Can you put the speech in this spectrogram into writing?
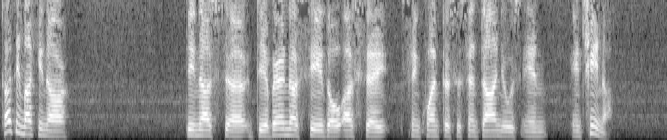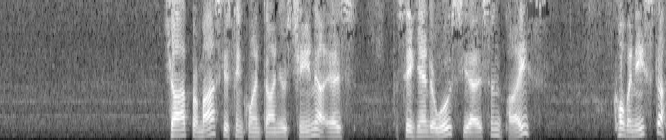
Traten de maquinar de, nas, uh, de haber nacido hace 50, 60 años en China. Ya por más que 50 años China es, siguiendo Rusia, es un país comunista.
